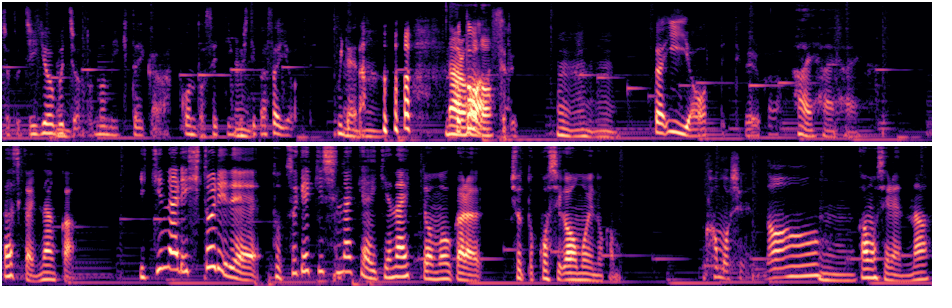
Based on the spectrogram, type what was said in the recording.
ちょっと事業部長と飲み行きたいから、今度セッティングしてくださいよって、みたいなうんうんことは。する。うんうんうん。だからいいよって言ってくれるから。はいはいはい。確かになんか、いきなり一人で突撃しなきゃいけないって思うからちょっと腰が重いのかもかもしれんなう。んかもしれんな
